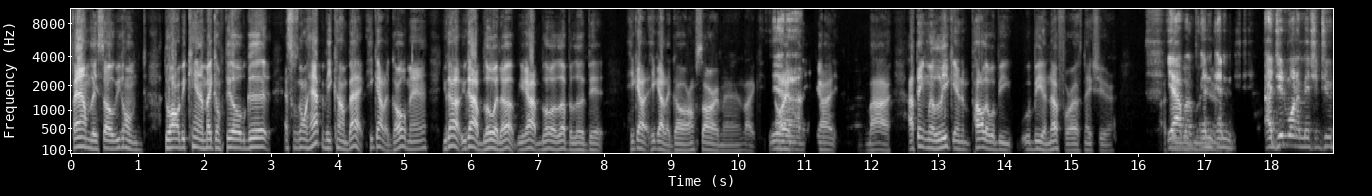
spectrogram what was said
family. So we gonna do all we can to make him feel good. That's what's gonna happen. If he come back, he gotta go, man. You gotta you gotta blow it up. You gotta blow it up a little bit. He got he gotta go. I'm sorry, man. Like yeah, got bye. I think Malik and Pollard will be will be enough for us next year. I yeah, but and and I did want to mention too.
